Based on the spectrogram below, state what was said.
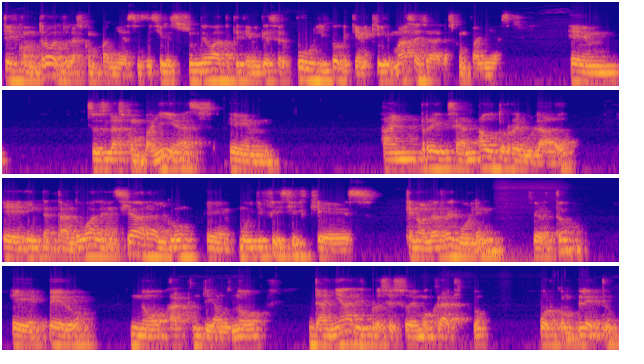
del control de las compañías, es decir, es un debate que tiene que ser público, que tiene que ir más allá de las compañías. Em, entonces las compañías em, han, se han autorregulado eh, intentando balancear algo eh, muy difícil que es que no las regulen, ¿cierto? Eh, pero no, digamos, no dañar el proceso democrático por completo.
